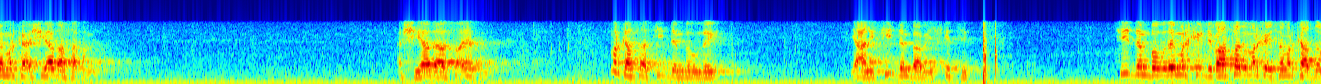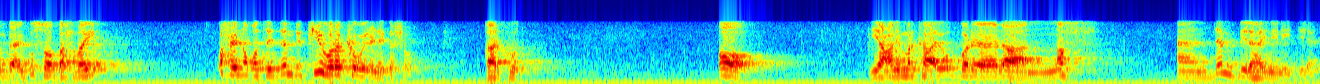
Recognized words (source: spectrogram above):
a marka ashyaadaasaa ka mid a. Ashyaadaas ayaa ka mid a. Markaasaa tii dambowday yani kii dambaaba iska teg tii dambowday markii dhibaatadii markaysa markaa dambe ay ku soo baxday waxay noqotay dembi kii hore ka weyn inay gasho qaarkood. Oo yacni marka ay u badrheedhaan naf aan dembi lahayn inay dilaan.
